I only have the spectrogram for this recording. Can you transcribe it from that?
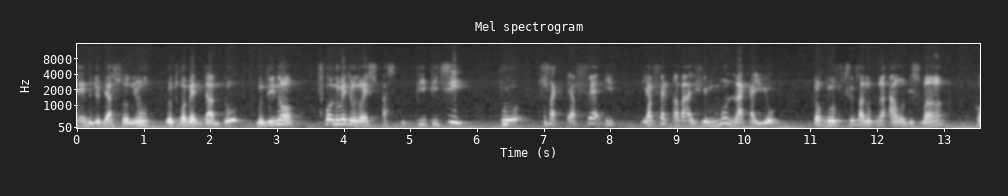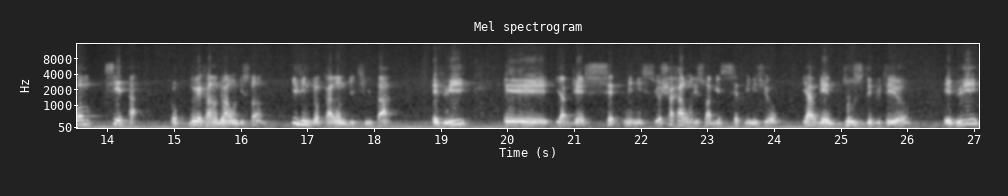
humbles de personnes, ils ont trop mettre tout. nous disons il faut nous mettre dans un espace plus petit pour tout ça qu'il a fait, il, a fait embarquer monde la caillou. Donc, c'est pour ça nous prenons arrondissement comme État. Donc, nous avons 42 arrondissements, qui viennent donc 42 petits États. Et puis, il y a bien 7 ministres. Chaque arrondissement a bien 7 ministres. Il y a bien 12 députés. Et puis,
